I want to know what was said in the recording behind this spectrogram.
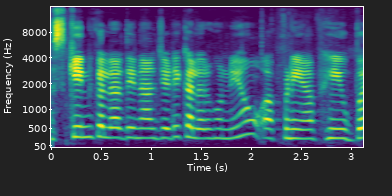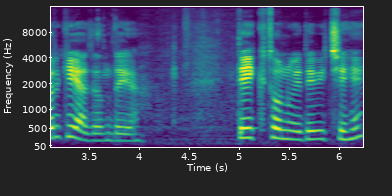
ਸਕਿਨ ਕਲਰ ਦੇ ਨਾਲ ਜਿਹੜੇ ਕਲਰ ਹੁੰਦੇ ਆ, ਉਹ ਆਪਣੇ ਆਪ ਹੀ ਉੱਭਰ ਕੇ ਆ ਜਾਂਦੇ ਆ। ਤੇ ਇੱਕ ਤੁਹਾਨੂੰ ਇਹਦੇ ਵਿੱਚ ਇਹ,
